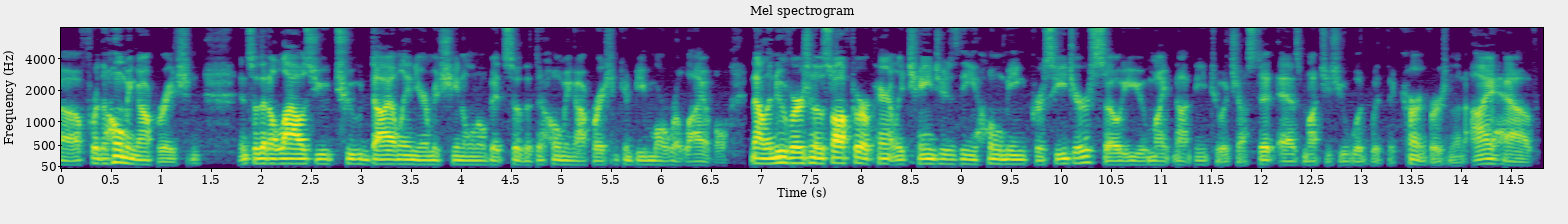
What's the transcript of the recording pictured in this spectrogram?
uh, for the homing operation. And so that allows you to dial in your machine a little bit so that the homing operation can be more reliable. Now the new version of the software apparently changes the homing procedure, so you might not need to adjust it as much as you would with the current version that I have.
